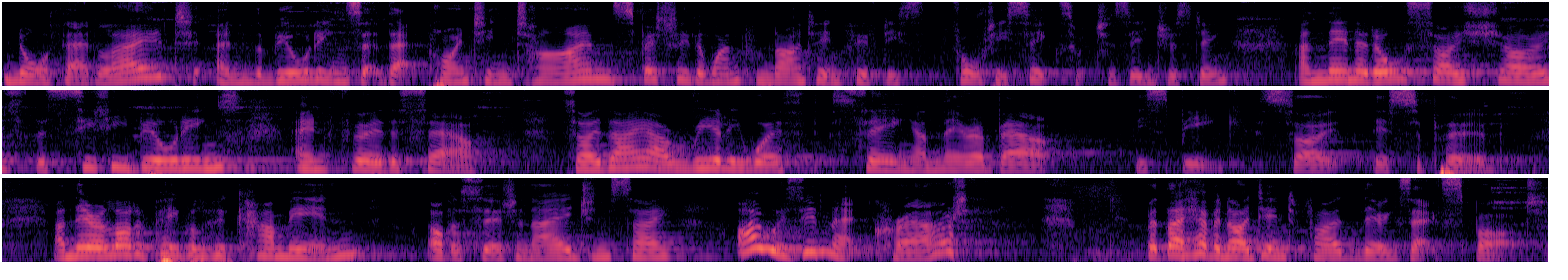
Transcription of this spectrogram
North Adelaide and the buildings at that point in time, especially the one from 1946, which is interesting. And then it also shows the city buildings and further south. So they are really worth seeing and they're about this big. So they're superb. And there are a lot of people who come in of a certain age and say, I was in that crowd, but they haven't identified their exact spot.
